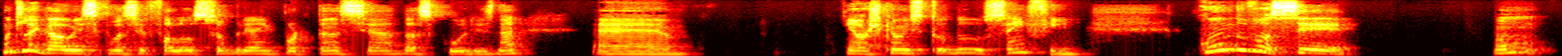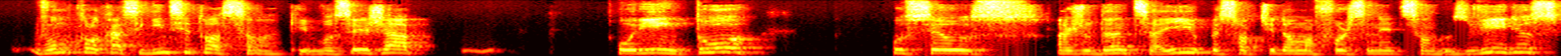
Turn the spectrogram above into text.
Muito legal isso que você falou sobre a importância das cores, né? É, eu acho que é um estudo sem fim. Quando você. Vamos, vamos colocar a seguinte situação aqui: você já orientou os seus ajudantes aí, o pessoal que te dá uma força na edição dos vídeos,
